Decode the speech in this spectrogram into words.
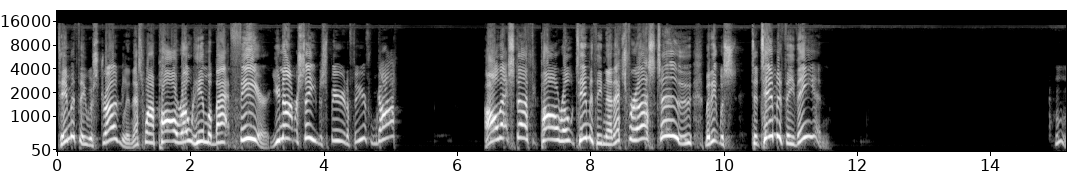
Timothy was struggling. That's why Paul wrote him about fear. You not received a spirit of fear from God? All that stuff Paul wrote Timothy. Now that's for us too, but it was to Timothy then. Hmm.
